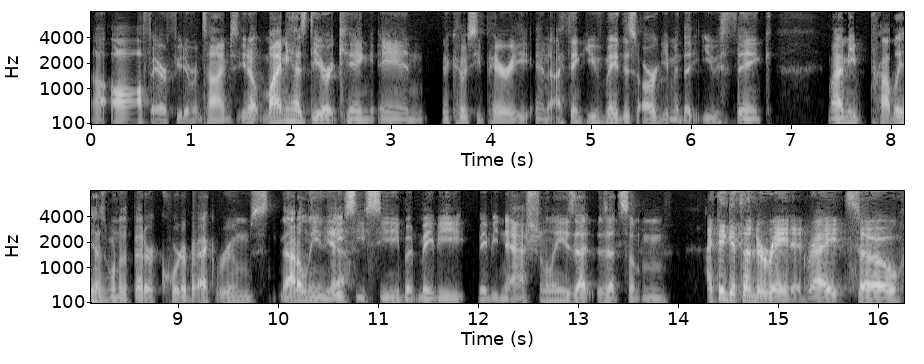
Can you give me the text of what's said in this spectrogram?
uh, off air a few different times. You know, Miami has D'Eriq King and N'Kosi Perry, and I think you've made this argument that you think Miami probably has one of the better quarterback rooms, not only in the yeah. ACC but maybe maybe nationally. Is that is that something? I think it's underrated, right? So,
